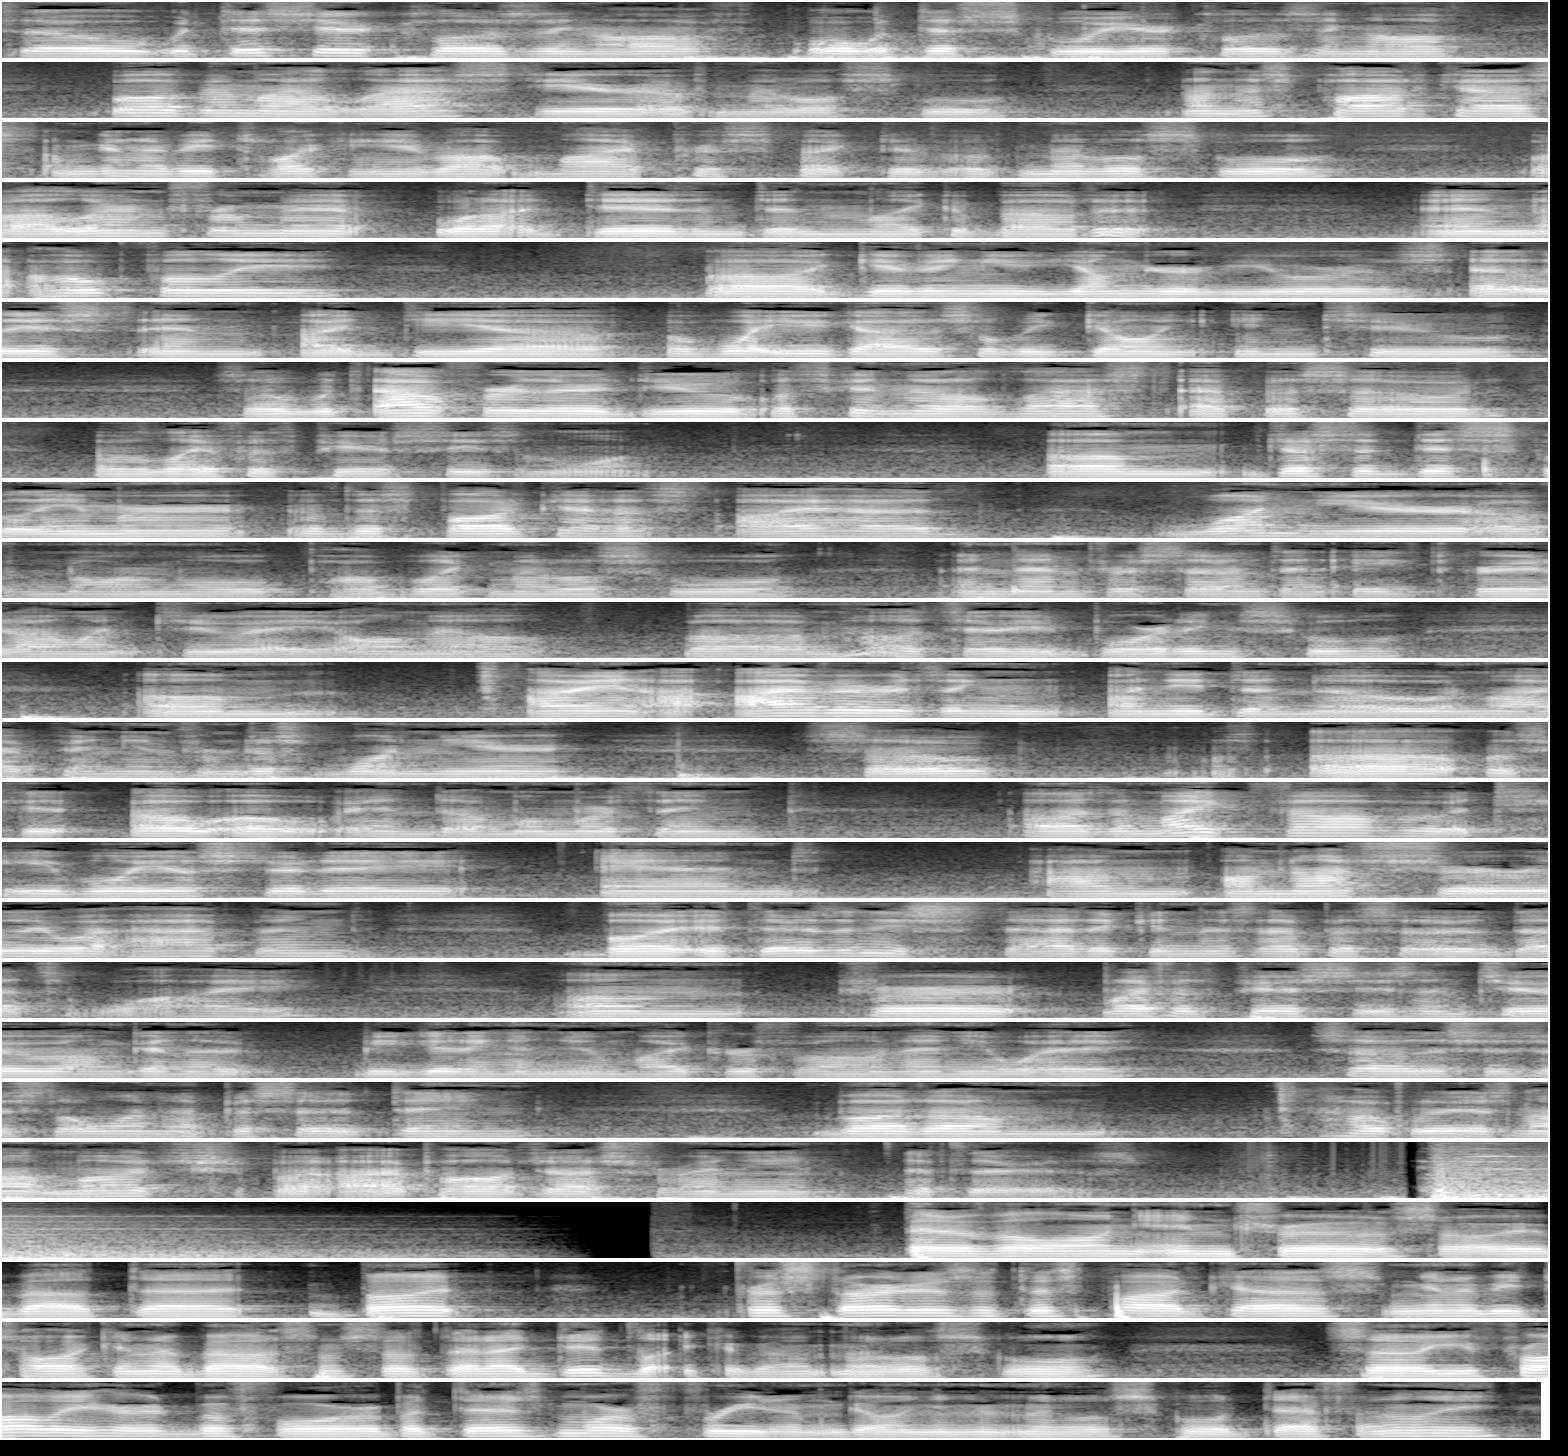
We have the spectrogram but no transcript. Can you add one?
So, with this year closing off, or with this school year closing off, will have been my last year of middle school. On this podcast, I'm going to be talking about my perspective of middle school, what I learned from it, what I did and didn't like about it, and hopefully uh, giving you younger viewers at least an idea of what you guys will be going into. So, without further ado, let's get into the last episode of Life with Pierce Season 1. Um, just a disclaimer of this podcast I had one year of normal public middle school, and then for 7th and 8th grade, I went to a all male uh, military boarding school. Um, I mean, I, I have everything I need to know, in my opinion, from just one year. So, uh, let's get. Oh, oh, and um, one more thing. Uh, the mic fell off of a table yesterday, and I'm I'm not sure really what happened, but if there's any static in this episode, that's why. Um, for Life with Pierce season two, I'm gonna be getting a new microphone anyway, so this is just a one episode thing. But um, hopefully there's not much, but I apologize for any if there is. Bit of a long intro, sorry about that. But for starters, with this podcast, I'm to be talking about some stuff that I did like about middle school. So you've probably heard before, but there's more freedom going into middle school, definitely.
